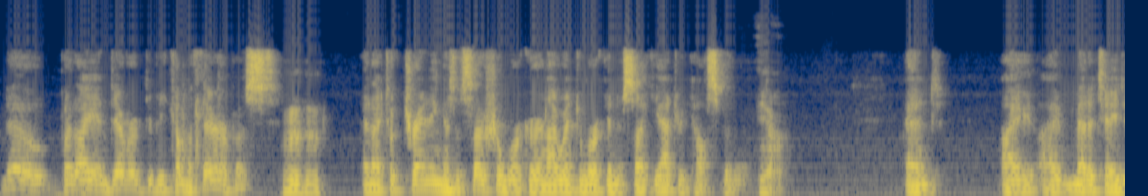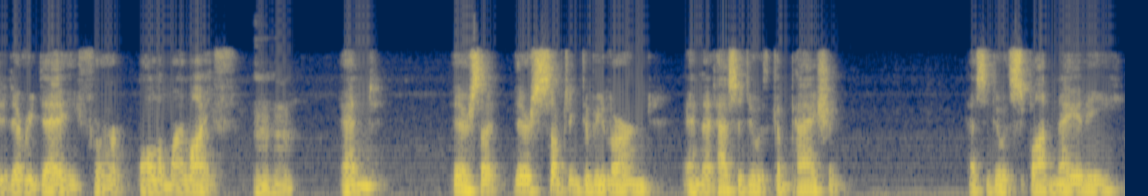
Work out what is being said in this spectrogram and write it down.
no but i endeavored to become a therapist hmm and i took training as a social worker and i went to work in a psychiatric hospital Yeah. and I, I meditated every day for all of my life. hmm And there's a, there's something to be learned, and that has to do with compassion. Has to do with spontaneity,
